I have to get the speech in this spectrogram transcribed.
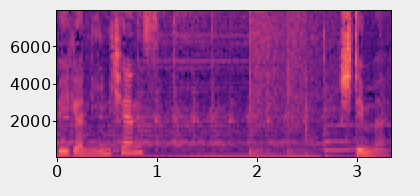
Veganinchens Stimme.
